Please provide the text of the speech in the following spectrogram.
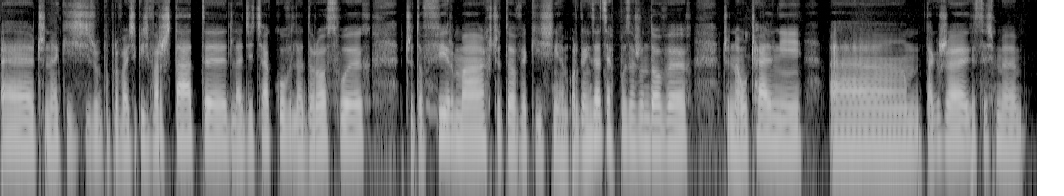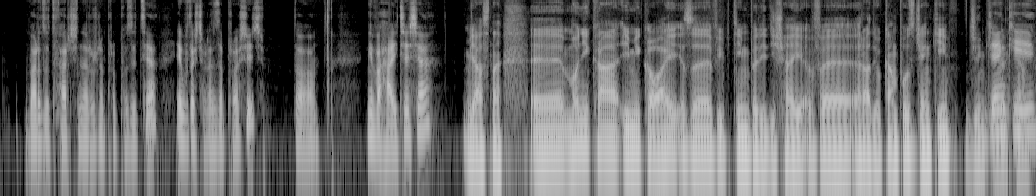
e, czy na jakieś, żeby poprowadzić jakieś warsztaty dla dzieciaków, dla dorosłych, czy to w firmach, czy to w jakichś, nie wiem, organizacjach pozarządowych, czy na uczelni. Także jesteśmy bardzo otwarci na różne propozycje. Jakby ktoś chciał nas zaprosić, to nie wahajcie się. Jasne. E, Monika i Mikołaj z VIP Team byli dzisiaj w Radio Campus. Dzięki. Dzięki. Dzięki.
